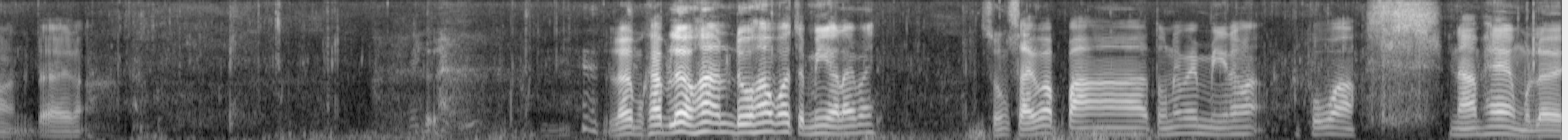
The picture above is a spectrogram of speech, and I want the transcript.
อ่าได้แล้วเริ่มครับเริ่มฮะดูฮะว่าจะมีอะไรไหมสงสัยว่าปลาตรงนี้ไม่มีแล้วฮะเพราะว่าน้ำแห้งหมดเลย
